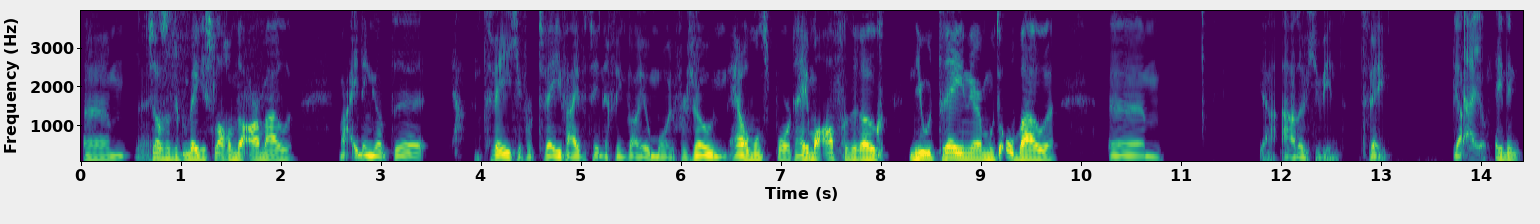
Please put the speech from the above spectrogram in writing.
Ehm Dus dat is natuurlijk een beetje slag om de arm houden. Maar ik denk dat eh, ja, een tweetje voor 2,25 vind ik wel heel mooi. Voor zo'n Helmond Sport, helemaal afgedroogd. Nieuwe trainer, moeten opbouwen. Ehm, ja, ADO'tje wint. Twee. Ja, Ja, joh. Ik denk,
